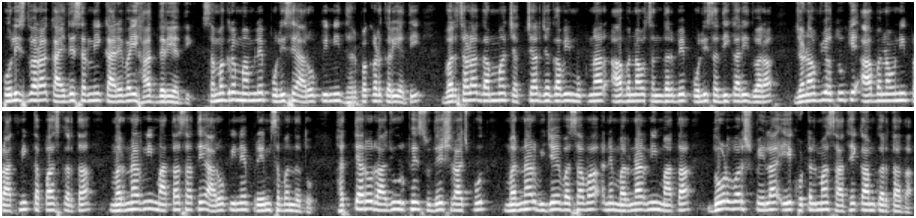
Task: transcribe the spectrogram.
પોલીસ દ્વારા કાયદેસરની કાર્યવાહી હાથ ધરી હતી. સમગ્ર મામલે પોલીસે આરોપીની ધરપકડ કરી હતી. વરસાળા ગામમાં ચકચાર જગાવી મૂકનાર આ બનાવ સંદર્ભે પોલીસ અધિકારી દ્વારા જણાવ્યું હતું કે આ બનાવની પ્રાથમિક તપાસ કરતાં મરનારની માતા સાથે આરોપીને પ્રેમ સંબંધ હતો. હત્યારો રાજુ ઉર્ફે સુદેશ રાજપૂત, મરનાર વિજય વસાવા અને મરનારની માતા દોઢ વર્ષ પહેલાં એક હોટલમાં સાથે કામ કરતા હતા.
